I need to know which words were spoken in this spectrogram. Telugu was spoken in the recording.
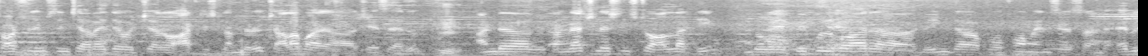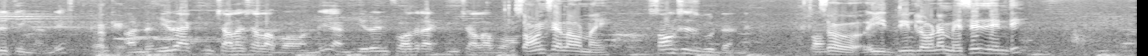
షార్ట్ ఫిల్మ్స్ నుంచి ఎవరైతే వచ్చారో ఆర్టిస్టులు అందరూ చాలా బాగా చేశారు. Uh, and congratulations to all the team tho people who are doing the performances and everything అండి. అండ్ హీరో యాక్టింగ్ చాలా చాలా బాగుంది. అండ్ హీరోయిన్ ఫాదర్ యాక్టింగ్ చాలా బాగుంది. సాంగ్స్ ఎలా ఉన్నాయి? సాంగ్స్ ఇస్ గుడ్ అండి. సో ఈ దీంట్లో ఉన్న మెసేజ్ ఏంటి?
